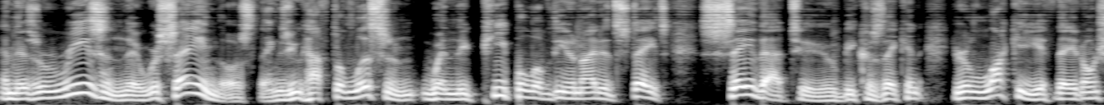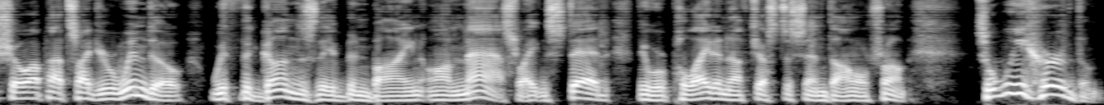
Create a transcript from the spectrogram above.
And there's a reason they were saying those things. You have to listen when the people of the United States say that to you because they can, you're lucky if they don't show up outside your window with the guns they've been buying en masse, right? Instead, they were polite enough just to send Donald Trump. So we heard them.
